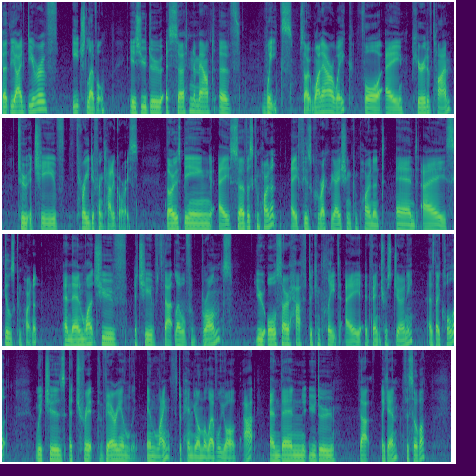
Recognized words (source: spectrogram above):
but the idea of each level is you do a certain amount of weeks, so one hour a week for a period of time to achieve three different categories. Those being a service component, a physical recreation component, and a skills component. And then once you've achieved that level for bronze, you also have to complete a adventurous journey, as they call it, which is a trip varying in length depending on the level you're at. And then you do that again for silver.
